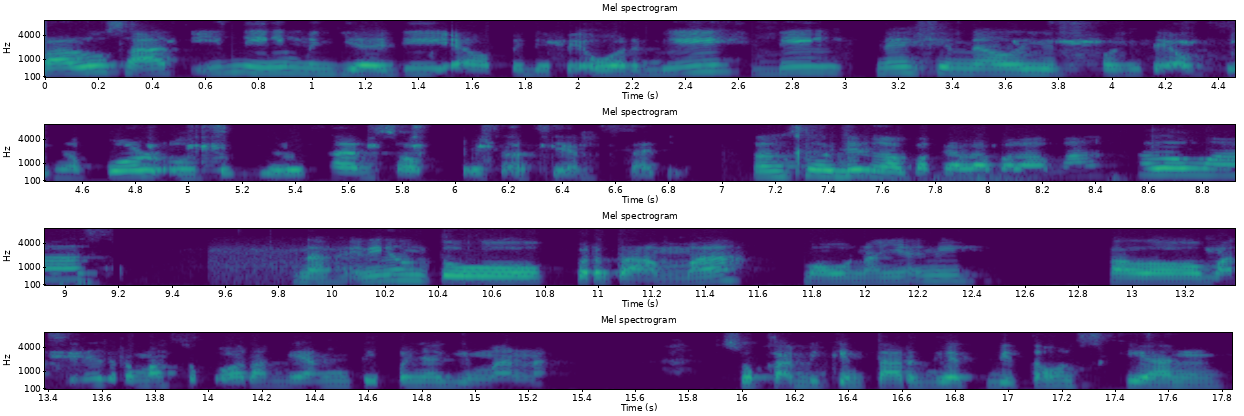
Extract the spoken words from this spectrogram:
lalu saat ini menjadi LPDP Awardee di National University of Singapore untuk jurusan Southeast Asian Study. Langsung aja nggak pakai lama-lama. Halo Mas. Nah ini untuk pertama mau nanya nih, kalau Mas ini termasuk orang yang tipenya gimana? Suka bikin target di tahun sekian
